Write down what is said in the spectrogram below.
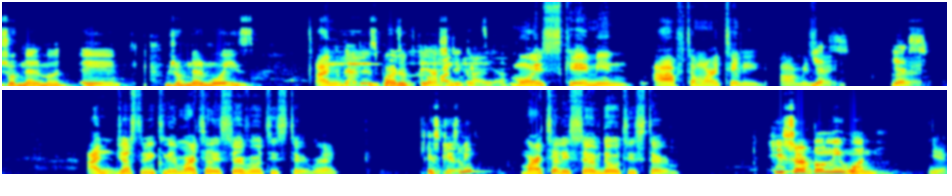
Jovenel, Mo- eh, Jovenel Moise. And That is part of context, yeah. Moise came in after Martelly um resigned. Yes. Yes. And just to be clear, Martelly served out his term, right? Excuse me? Martelly served out his term. He served only one Yeah,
